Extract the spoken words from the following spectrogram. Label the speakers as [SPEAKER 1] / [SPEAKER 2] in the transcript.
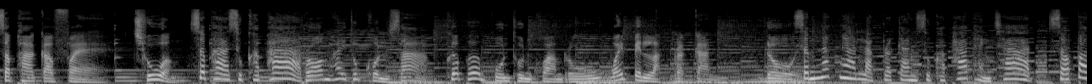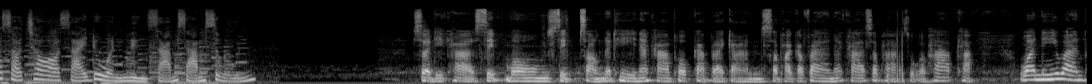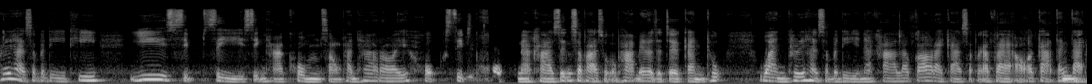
[SPEAKER 1] สภากาแฟ ช่วง
[SPEAKER 2] สภาสุขภาพ
[SPEAKER 1] พร้อมให้ทุกคนทราบเพื่อเพิ่มพูนทุนความรู้ไว้เป็นหลักประกัน โดย
[SPEAKER 2] สำนักงานหลักประกันสุขภาพแห่งชาติ สปสช สายด่วน 1330
[SPEAKER 3] สวัสดีค่ะ 10โมง12 นาทีนะคะ พบกับรายการสภากาแฟนะคะ สภาสุขภาพค่ะ วันนี้วันพฤหัสบดีที่ 24 สิงหาคม 2566 นะคะ ซึ่งสภาสุขภาพเนี่ยเราจะเจอกันทุกวันพฤหัสบดีนะคะ แล้วก็รายการสภากาแฟออกอากาศตั้งแต่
